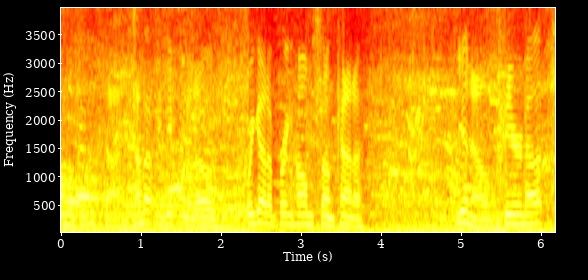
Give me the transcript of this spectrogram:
almost lunchtime. How about we get one of those? We got to bring home some kind of, you know, beer nuts.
